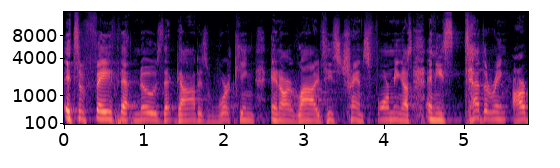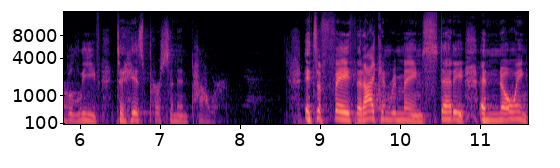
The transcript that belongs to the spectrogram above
It's a faith that knows that God is working in our lives. He's transforming us and He's tethering our belief to His person and power. It's a faith that I can remain steady and knowing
